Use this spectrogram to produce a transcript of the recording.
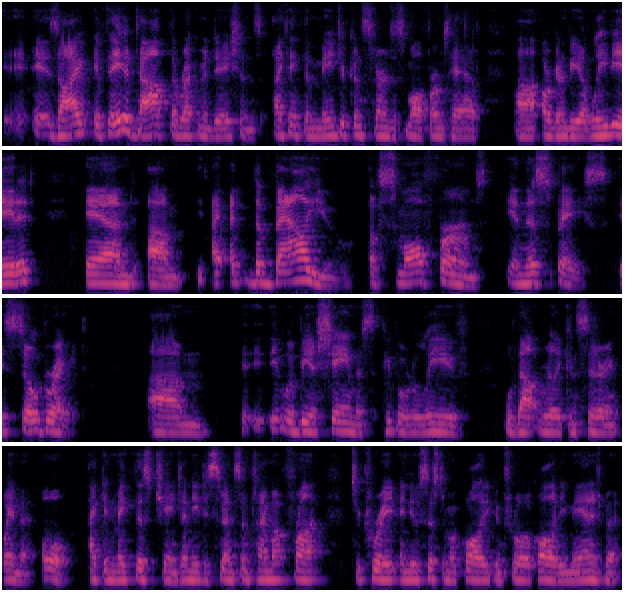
is I if they adopt the recommendations, I think the major concerns that small firms have uh, are going to be alleviated, and um, I, I, the value of small firms in this space is so great. Um, it, it, would be a shame if people were to leave without really considering, wait a minute, oh, I can make this change. I need to spend some time up front to create a new system of quality control, quality management,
